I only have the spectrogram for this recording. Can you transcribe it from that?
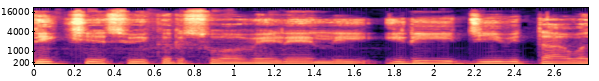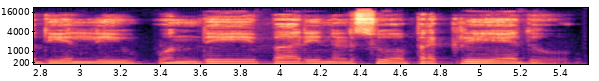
ದೀಕ್ಷೆ ಸ್ವೀಕರಿಸುವ ವೇಳೆಯಲ್ಲಿ ಇಡೀ ಜೀವಿತಾವಧಿಯಲ್ಲಿ ಒಂದೇ ಬಾರಿ ನಡೆಸುವ ಪ್ರಕ್ರಿಯೆ ಅದು.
